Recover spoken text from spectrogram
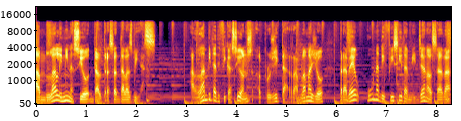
amb l'eliminació del traçat de les vies. En l'àmbit d'edificacions, el projecte Rambla Major preveu un edifici de mitjana alçada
